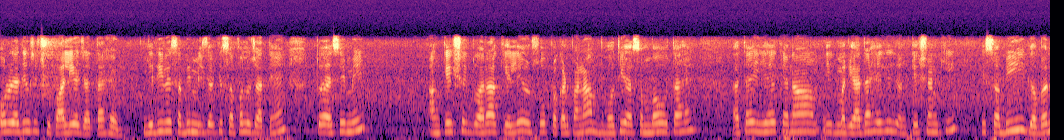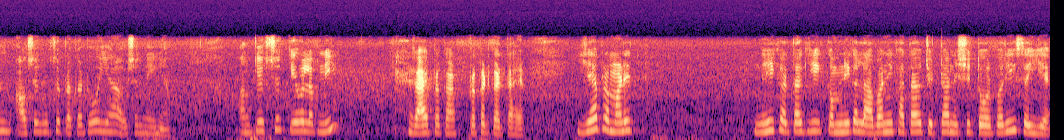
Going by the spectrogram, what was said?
और यदि उसे छुपा लिया जाता है, यदि वे सभी मिलकर के सफल हो जाते हैं तो ऐसे में अंकेक्षक द्वारा अकेले उसको पकड़ पाना बहुत ही असंभव होता है। अतः यह कहना एक मर्यादा है कि अंकेक्षण की, कि सभी गबन आवश्यक रूप से प्रकट हो, यह आवश्यक नहीं है। अंकेक्षक केवल अपनी राय प्रकट करता है। यह प्रमाणित नहीं करता कि कंपनी का लाभा नहीं खाता चिट्ठा निश्चित तौर पर ही सही है।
